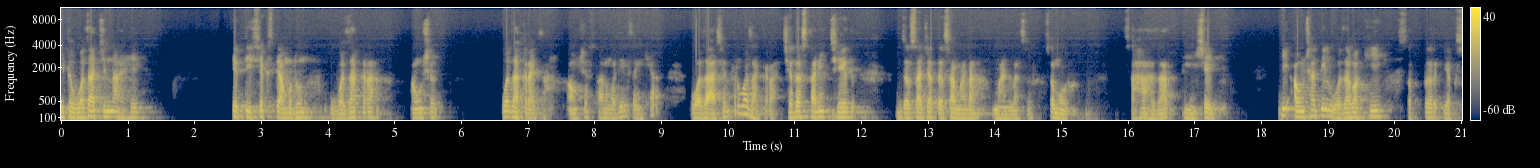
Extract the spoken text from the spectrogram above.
इथं वजा चिन्ह आहे. हे तीस एक्स त्यामधून वजा करा अंश. वजा करायचा. अंशस्थानमधील संख्या वजा असेल तर वजा करा. छेदस्थानी छेद जसाच्या तसा मांडा मांडला सर समोर. सहा हजार तीनशे ही अंशातील वजाबाकी सत्तर यक्स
